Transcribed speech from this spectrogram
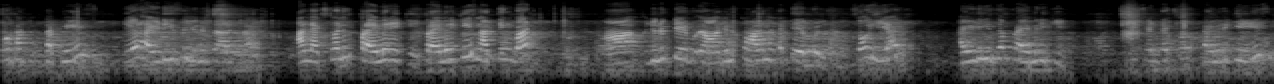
So that, that means here ID is a unique value, right? And next one is primary key. Primary key is nothing but uh, unique table, uh, unique column in the table. So here ID is the primary key. Syntax for primary key is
